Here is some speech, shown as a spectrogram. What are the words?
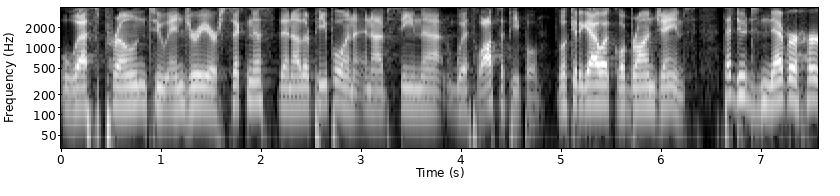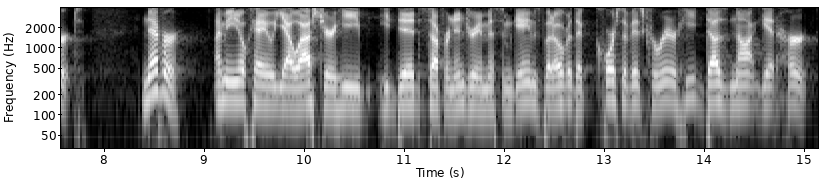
less prone to injury or sickness than other people, and, and I've seen that with lots of people. Look at a guy like LeBron James. That dude's never hurt. Never. I mean, okay, yeah, last year he he did suffer an injury and miss some games, but over the course of his career, he does not get hurt.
